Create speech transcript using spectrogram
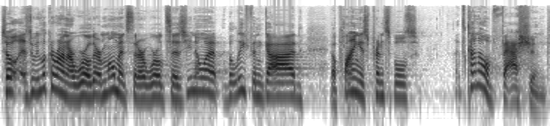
So, as we look around our world, there are moments that our world says, you know what, belief in God, applying his principles, that's kind of old fashioned.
